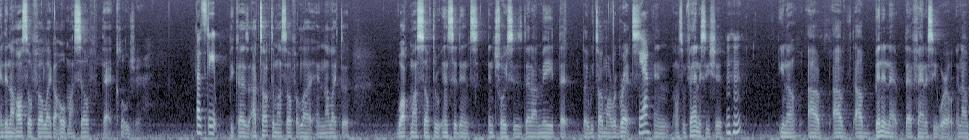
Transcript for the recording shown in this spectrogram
And then I also felt like I owed myself that closure That's deep. because I talk to myself a lot and I like to walk myself through incidents and choices that I made that like we talk about regrets Yeah. and on some fantasy shit. Mm-hmm. You know, I've I've I've been in that that fantasy world and I'm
